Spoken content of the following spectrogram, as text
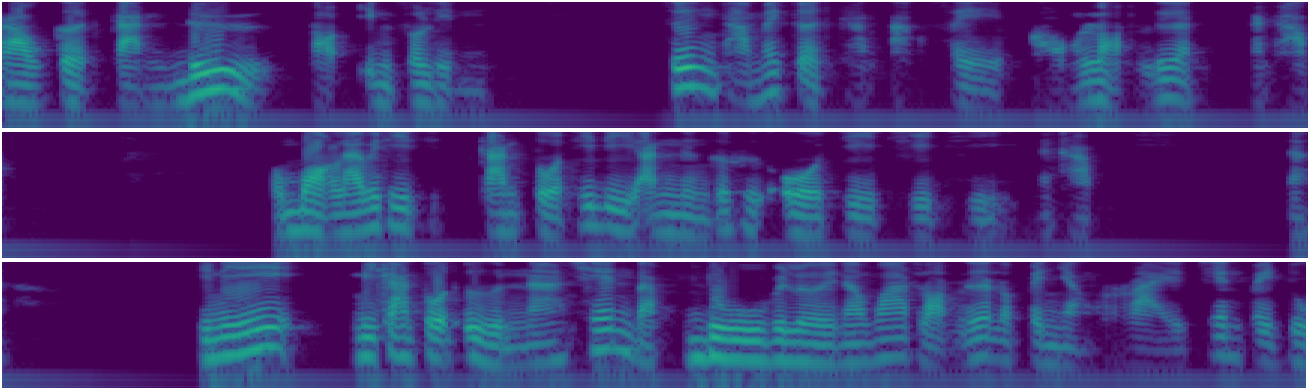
เราเกิดการดื้อต่ออินซูลิน ซึ่งทำให้เกิดการอักเสบของหลอดเลือดนะครับ ผมบอกแล้ววิธีการตรวจที่ดีอันหนึ่งก็คือ OGTT นะครับนะทีนี้มีการตรวจอื่นนะ เช่นแบบดูไปเลยนะว่าหลอดเลือดเราเป็นอย่างไร เช่นไปดู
